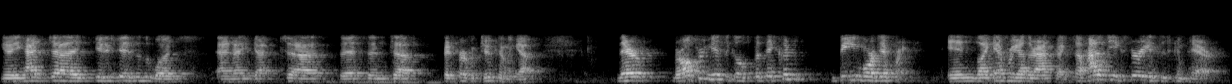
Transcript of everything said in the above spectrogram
you know, you had, uh, Yiddish Days of the Woods, and now you got, uh, this, and, uh, Perfect two coming up. They're, they're all three musicals, but they couldn't be more different in like every other aspect. So how did the experiences compare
